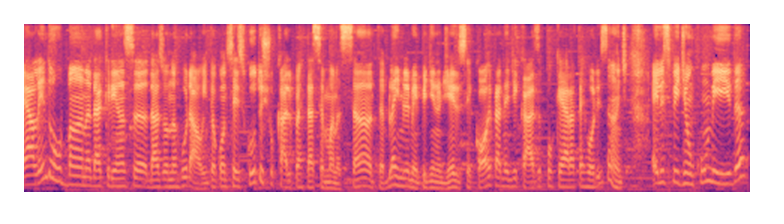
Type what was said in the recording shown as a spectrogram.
É a lenda urbana da criança da zona rural. Então, quando você escuta o chocalho perto da Semana Santa, blém, blém, blém, pedindo dinheiro, você corre pra dentro de casa porque era aterrorizante. Eles pediam comida,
